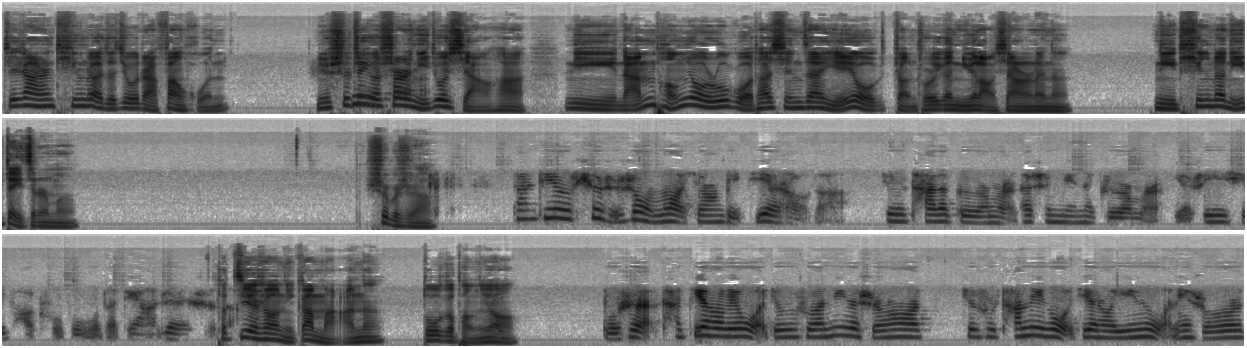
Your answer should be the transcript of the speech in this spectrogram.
这让人听着就就有点犯浑。女士，这个事儿你就想哈，你男朋友如果他现在也有整出一个女老乡来呢，你听着你得劲儿吗？是不是啊？但这个确实是我们老乡给介绍的，就是他的哥们儿，他身边的哥们儿也是一起跑出租的，这样认识他。介绍你干嘛呢？多个朋友，不是他介绍给我，就是说那个时候，就是他没给我介绍，因为我那时候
